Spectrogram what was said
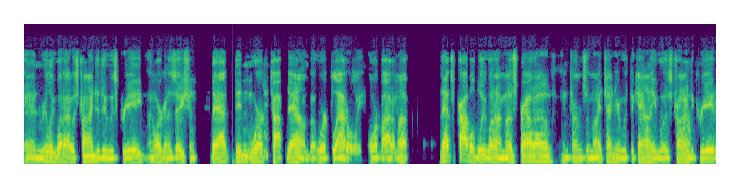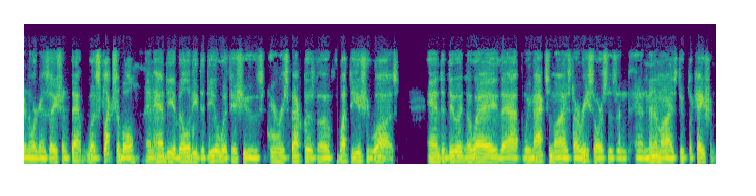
And really, what I was trying to do was create an organization that didn't work top down, but worked laterally or bottom up. That's probably what I'm most proud of in terms of my tenure with the county was trying to create an organization that was flexible and had the ability to deal with issues irrespective of what the issue was and to do it in a way that we maximized our resources and, and minimized duplication.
